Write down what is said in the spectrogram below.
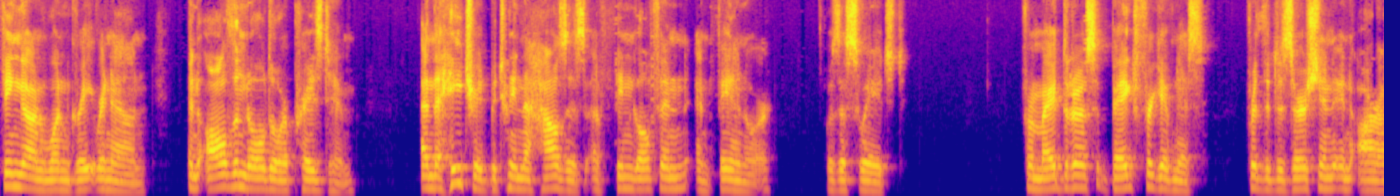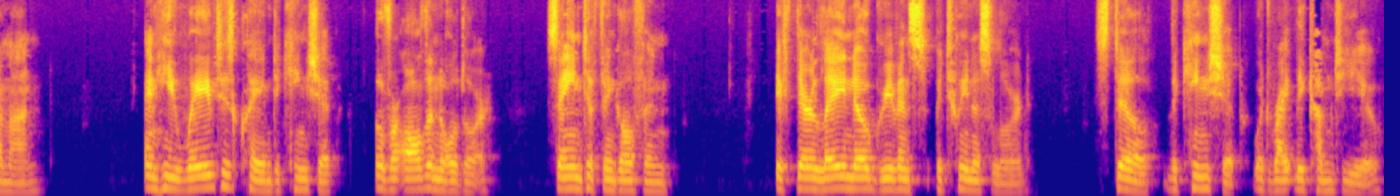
Fingon won great renown, and all the Noldor praised him, and the hatred between the houses of Fingolfin and Feanor was assuaged. For Maedhros begged forgiveness for the desertion in Araman, and he waived his claim to kingship over all the Noldor saying to Fingolfin, If there lay no grievance between us, Lord, still the kingship would rightly come to you,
